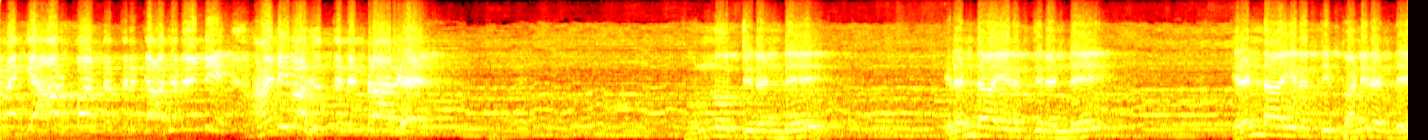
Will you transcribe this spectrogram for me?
இறங்கி ஆர்ப்பாட்டத்திற்காக வேண்டி அணிவகுத்து நின்றார்கள். தொண்ணூற்றி ரெண்டு இரண்டாயிரத்தி ரெண்டு இரண்டாயிரத்தி பனிரெண்டு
